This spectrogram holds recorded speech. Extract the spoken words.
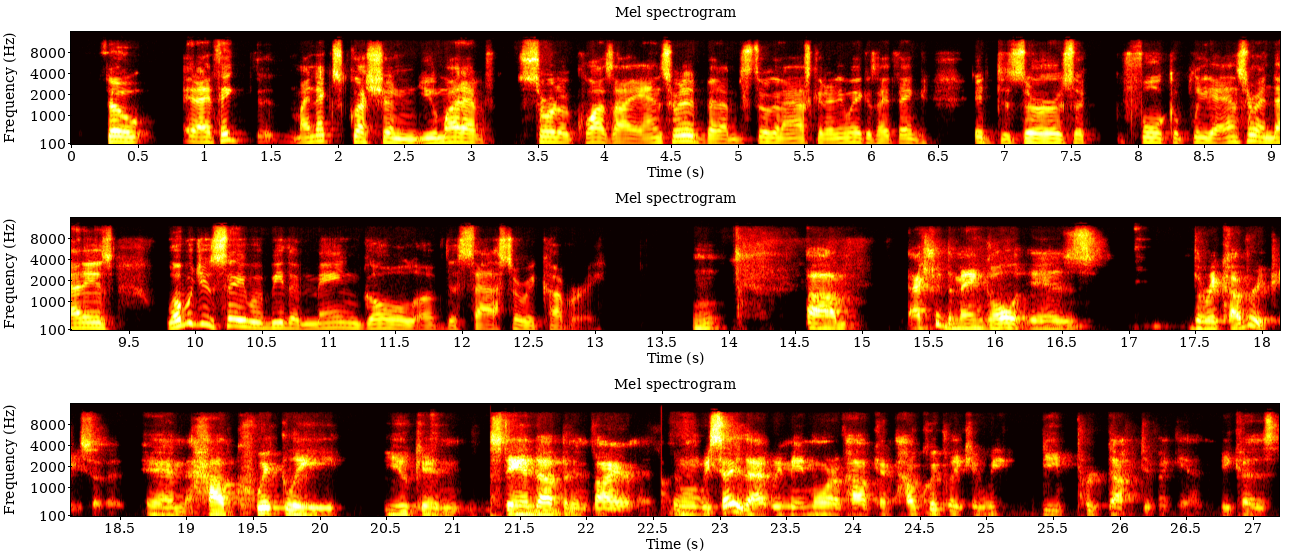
so, and I think my next question, you might have sort of quasi answered it, but I'm still going to ask it anyway, because I think it deserves a full, complete answer. And that is, what would you say would be the main goal of disaster recovery? Mm-hmm. Um, actually, the main goal is the recovery piece of it and how quickly you can stand up an environment. And when we say that, we mean more of how can how quickly can we be productive again? Because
